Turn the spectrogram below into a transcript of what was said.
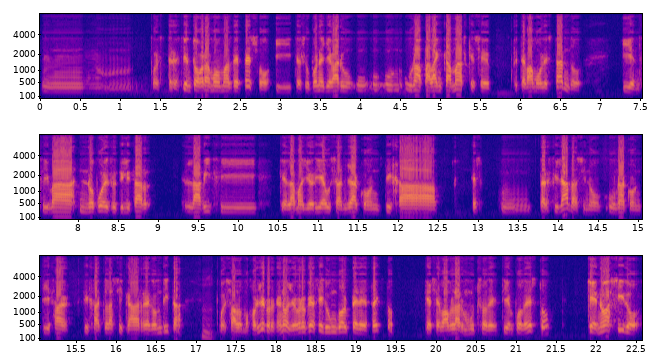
pues 300 gramos más de peso y te supone llevar una palanca más que, se, te va molestando y encima no puedes utilizar la bici que la mayoría usan ya con tija mm, perfilada, sino una con tija, tija clásica redondita, hmm. pues a lo mejor yo creo que no. Yo creo que ha sido un golpe de efecto, que se va a hablar mucho de tiempo de esto, que no ha sido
